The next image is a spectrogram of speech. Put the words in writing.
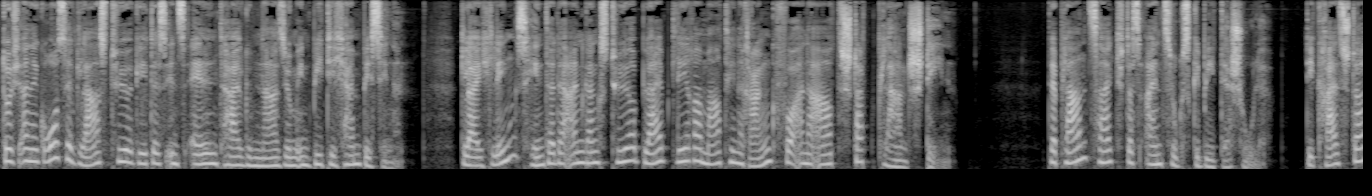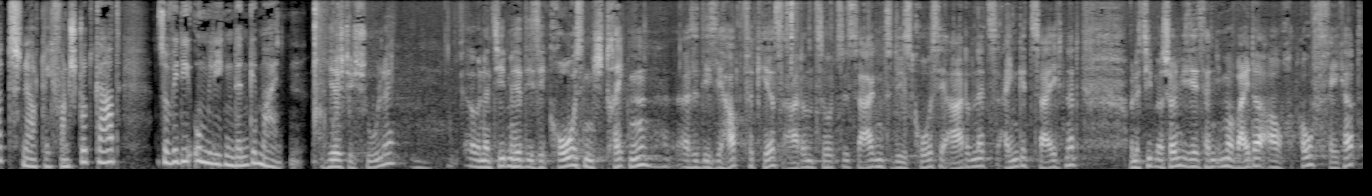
Durch eine große Glastür geht es ins Ellental-Gymnasium in Bietigheim-Bissingen. Gleich links, hinter der Eingangstür, bleibt Lehrer Martin Rank vor einer Art Stadtplan stehen. Der Plan zeigt das Einzugsgebiet der Schule. Die Kreisstadt nördlich von Stuttgart sowie die umliegenden Gemeinden. Hier ist die Schule. Und dann sieht man hier diese großen Strecken, also diese Hauptverkehrsadern sozusagen, so dieses große Adernetz eingezeichnet. Und da sieht man schon, wie sich das dann immer weiter auch auffächert.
